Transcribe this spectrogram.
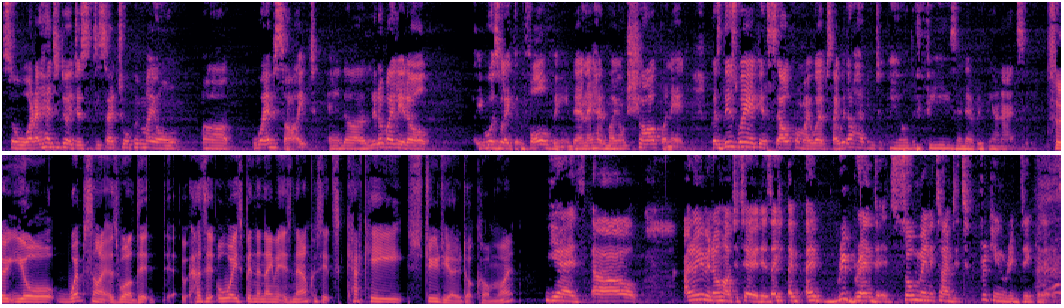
So what I had to do, I just decided to open my own uh, website, and uh, little by little, it was like evolving. Then I had my own shop on it because this way I can sell from my website without having to pay all the fees and everything on Etsy. So, your website as well, did, has it always been the name it is now? Because it's kakistudio.com, right? Yes. Uh, I don't even know how to tell you this. I, I, I rebranded so many times. It's freaking ridiculous.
